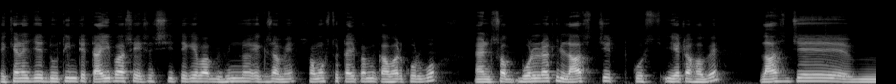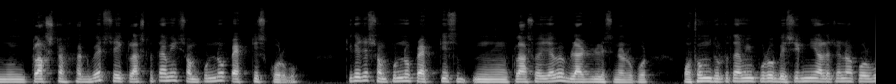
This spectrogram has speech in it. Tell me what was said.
এখানে যে দু তিনটে টাইপ আসে এসএসসি থেকে বা বিভিন্ন এক্সামে সমস্ত টাইপ আমি কভার করব। অ্যান্ড সব বলে রাখি লাস্ট যে ইয়েটা হবে লাস্ট যে ক্লাসটা থাকবে, সেই ক্লাসটাতে আমি সম্পূর্ণ প্র্যাকটিস করব। ঠিক আছে? সম্পূর্ণ প্র্যাকটিস ক্লাস হয়ে যাবে ব্লাড রিলেশনের উপর। প্রথম দুটোতে আমি পুরো বেসিক নিয়ে আলোচনা করব।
